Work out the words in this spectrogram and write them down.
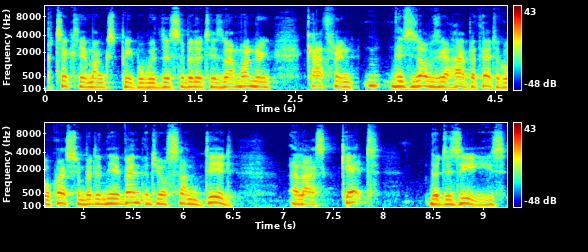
particularly amongst people with disabilities. And I'm wondering, Catherine, this is obviously a hypothetical question, but in the event that your son did, alas, get the disease,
